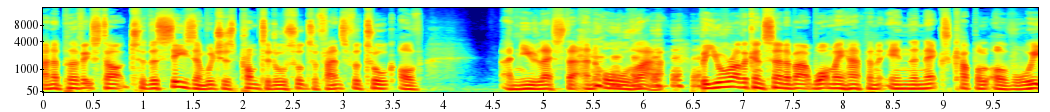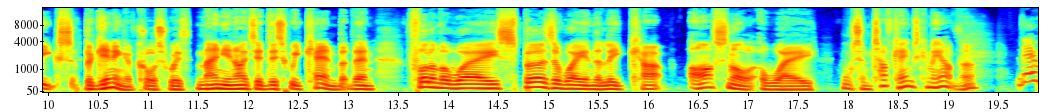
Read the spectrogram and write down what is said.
And a perfect start to the season, which has prompted all sorts of fanciful talk of a new Leicester and all that. but you're rather concerned about what may happen in the next couple of weeks, beginning, of course, with Man United this weekend, but then Fulham away, Spurs away in the League Cup, Arsenal away. Oh, some tough games coming up, no? There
